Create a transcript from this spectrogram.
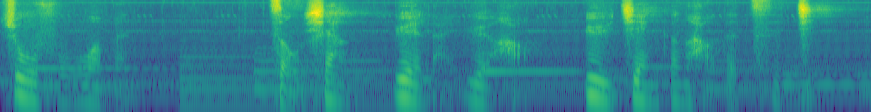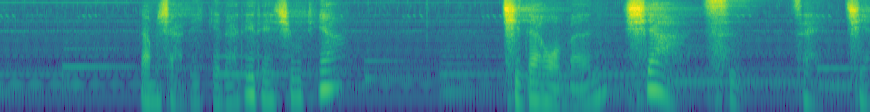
祝福我们走向越来越好，遇见更好的自己。感谢你给那里的收听，期待我们下次再见。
